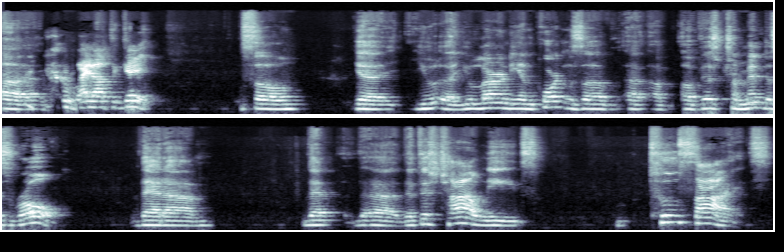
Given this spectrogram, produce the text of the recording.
uh right out the gate. So yeah you uh, you learn the importance of, of of this tremendous role that um, that uh, that this child needs two sides.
